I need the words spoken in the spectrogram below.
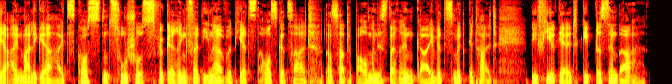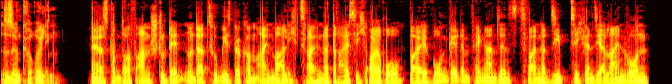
Der einmalige Heizkostenzuschuss für Geringverdiener wird jetzt ausgezahlt. Das hat Bauministerin Geiwitz mitgeteilt. Wie viel Geld gibt es denn da, Sönke Röhling? Ja, das kommt drauf an. Studenten und Azubis bekommen einmalig 230 Euro. Bei Wohngeldempfängern sind es 270, wenn sie allein wohnen.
